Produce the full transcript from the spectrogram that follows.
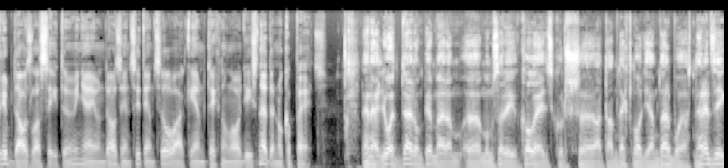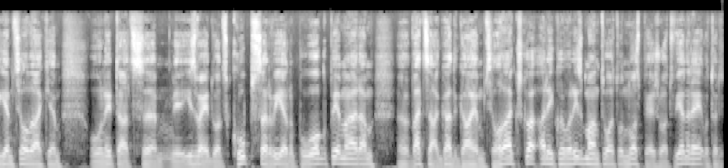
grib daudz lasīt. Viņai un daudziem citiem cilvēkiem tehnoloģijas nedara. Nu, kāpēc? Nē, nē, ļoti der. Un, piemēram, mums arī kolēģis, kurš ar tām tehnoloģijām darbojas neredzīgiem cilvēkiem, un ir tāds izveidots kups ar vienu pogu, piemēram, vecā gada gājuma cilvēkus, ko arī kur var izmantot un nospiežot vienreiz, tur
